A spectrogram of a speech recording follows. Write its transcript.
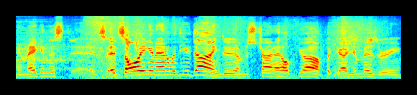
you're making this. It's it's only gonna end with you dying, dude. I'm just trying to help you out, put you out of your misery.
